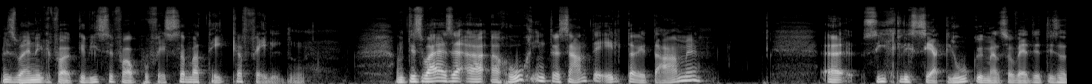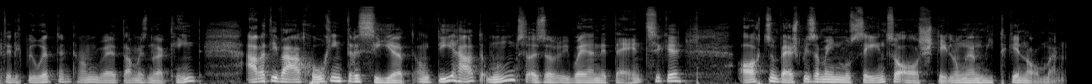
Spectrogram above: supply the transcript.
das war eine gewisse Frau Professor Mateka Felden. Und das war also eine, eine hochinteressante ältere Dame, äh, sichtlich sehr klug, ich meine, soweit ich das natürlich beurteilen kann, weil ich damals nur ein Kind, aber die war auch hoch interessiert und die hat uns, also ich war ja nicht der Einzige, auch zum Beispiel sagen wir, in Museen zu Ausstellungen mitgenommen.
